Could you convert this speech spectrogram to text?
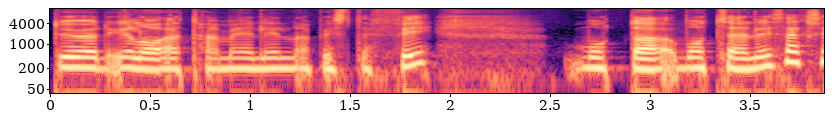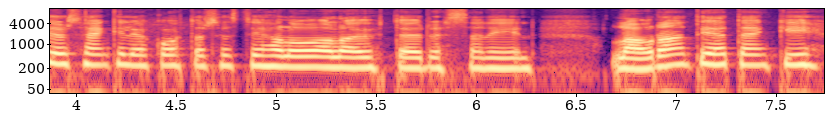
työnilo.hämeenlinna.fi, mutta, mutta sen lisäksi, jos henkilökohtaisesti haluaa olla yhteydessä, niin Laura on tietenkin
